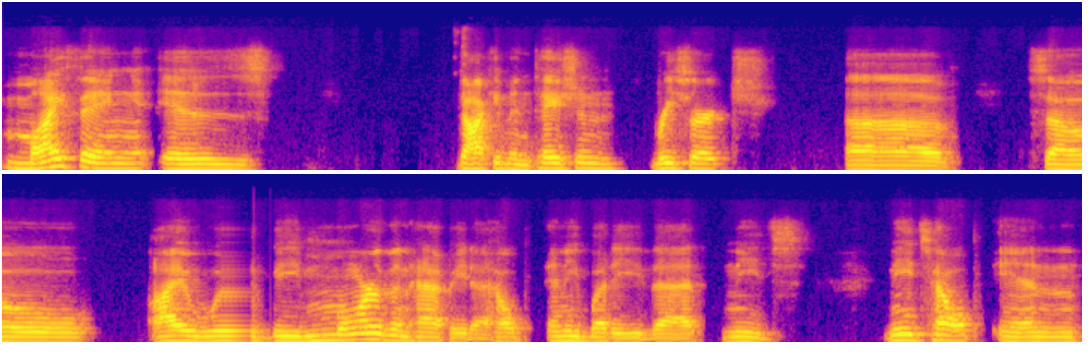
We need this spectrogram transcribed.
my thing is documentation, research. Uh, so I would be more than happy to help anybody that needs needs help in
